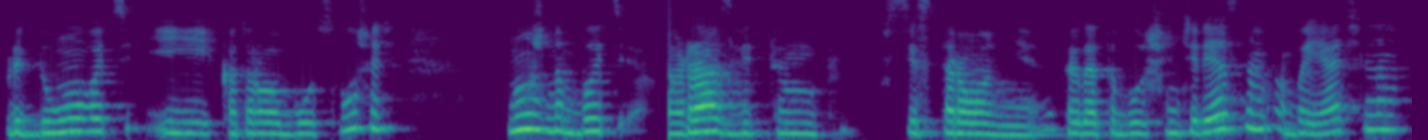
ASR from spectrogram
придумывать и которого будет слушать, нужно быть развитым всесторонне. Тогда ты будешь интересным, обаятельным,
